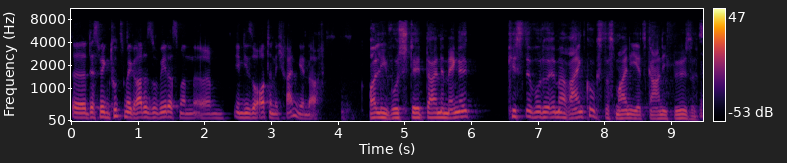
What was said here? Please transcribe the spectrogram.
äh, deswegen tut es mir gerade so weh, dass man ähm, in diese Orte nicht reingehen darf. Olli, wo steht deine Mängelkiste, wo du immer reinguckst? Das meine ich jetzt gar nicht böse.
